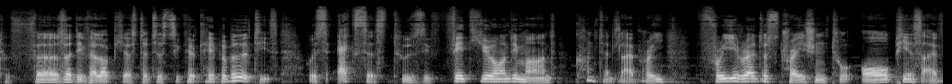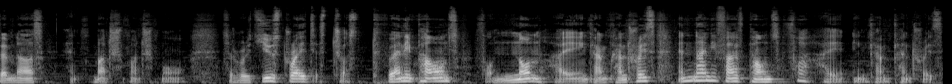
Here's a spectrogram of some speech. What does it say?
to further develop your statistical capabilities with access to the video on demand content library, free registration to all PSI webinars, and much, much more. The reduced rate is just 20 pounds for non-high income countries and 95 pounds for high income countries.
